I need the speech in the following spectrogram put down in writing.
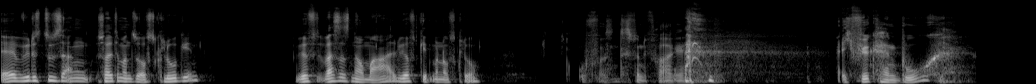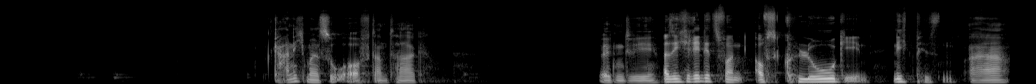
äh, würdest du sagen, sollte man so aufs Klo gehen? Wie oft, was ist normal? Wie oft geht man aufs Klo? Uff, was ist denn das für eine Frage? ich führe kein Buch. Gar nicht mal so oft am Tag. irgendwie. Also ich rede jetzt von aufs Klo gehen, nicht pissen. Ah,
